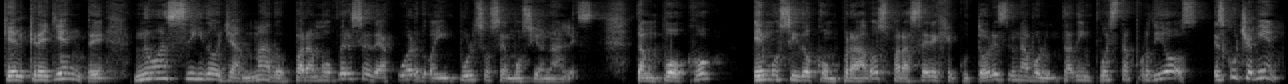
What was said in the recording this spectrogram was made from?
que el creyente no ha sido llamado para moverse de acuerdo a impulsos emocionales. Tampoco hemos sido comprados para ser ejecutores de una voluntad impuesta por Dios. Escuche bien,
